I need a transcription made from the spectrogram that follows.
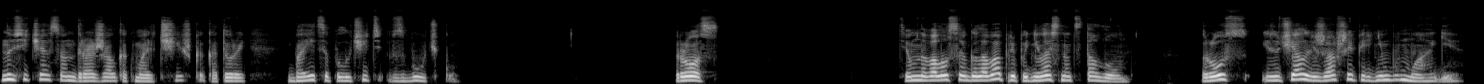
Но сейчас он дрожал, как мальчишка, который боится получить взбучку. «Рос, Темноволосая голова приподнялась над столом. Рос изучал лежавшие перед ним бумаги.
